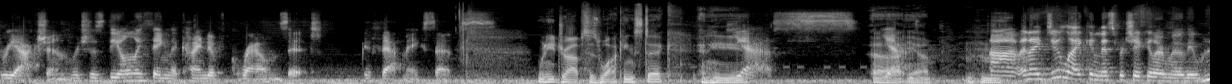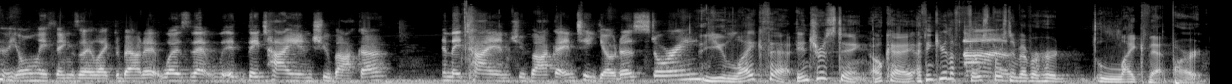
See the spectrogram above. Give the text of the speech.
reaction, which is the only thing that kind of grounds it, if that makes sense. When he drops his walking stick and he, Yes. uh, yes. yeah, Um, and I do like in this particular movie, one of the only things that I liked about it was that it, they tie in Chewbacca and they tie in Chewbacca into Yoda's story. You like that? Interesting. Okay. I think you're the first Um, person I've ever heard like that part.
